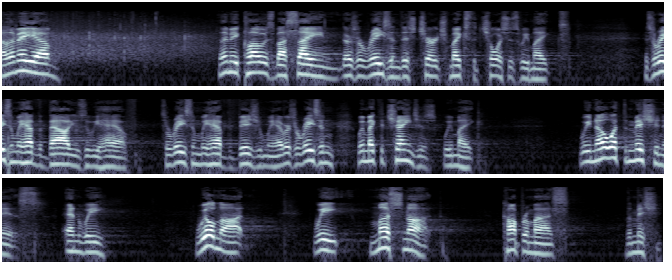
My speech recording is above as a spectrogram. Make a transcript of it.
Now let me um, let me close by saying there's a reason this church makes the choices we make. There's a reason we have the values that we have. It's a reason we have the vision we have. There's a reason we make the changes we make. We know what the mission is, and we will not, we must not compromise the mission.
